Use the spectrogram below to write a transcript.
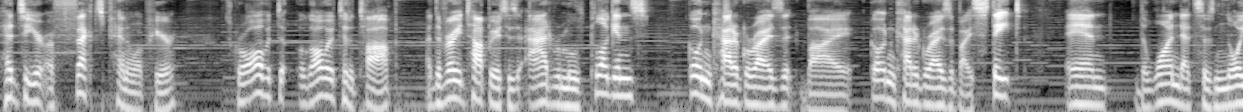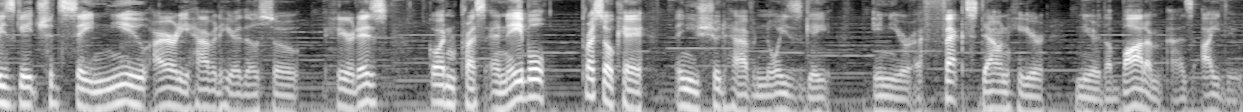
head to your effects panel up here, scroll all the, way to, all the way to the top. At the very top here it says add remove plugins. Go ahead and categorize it by go ahead and categorize it by state and the one that says noise gate should say new. I already have it here though, so here it is. Go ahead and press enable, press OK, and you should have noise gate in your effects down here near the bottom as I do.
